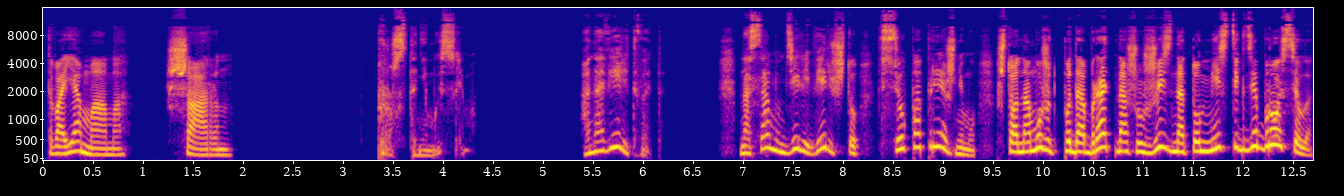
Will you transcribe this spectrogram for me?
твоя мама, Шарон. Просто немыслимо. Она верит в это. На самом деле верит, что все по-прежнему, что она может подобрать нашу жизнь на том месте, где бросила,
